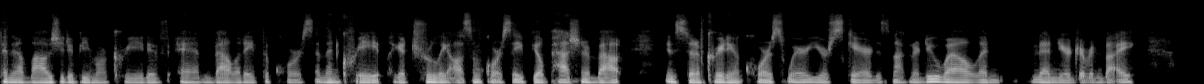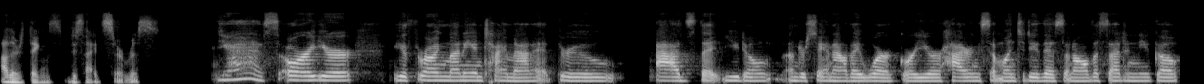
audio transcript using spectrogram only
then it allows you to be more creative and validate the course and then create like a truly awesome course that you feel passionate about instead of creating a course where you're scared it's not going to do well and then you're driven by other things besides service. Yes, or you're you're throwing money and time at it through ads that you don't understand how they work or you're hiring someone to do this and all of a sudden you go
